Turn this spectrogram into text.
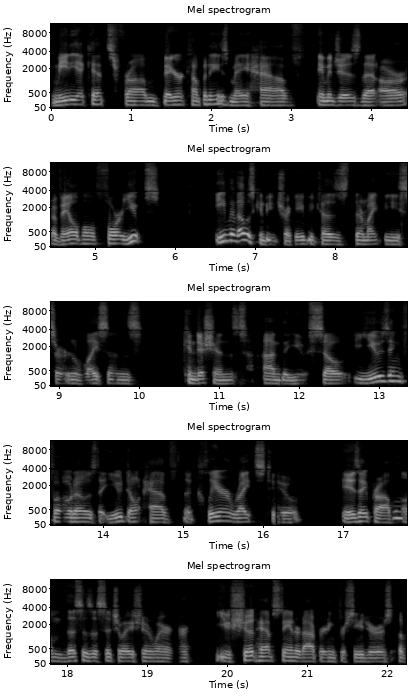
media kits from bigger companies may have images that are available for use. Even those can be tricky because there might be certain license conditions on the use. So using photos that you don't have the clear rights to is a problem. This is a situation where you should have standard operating procedures of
